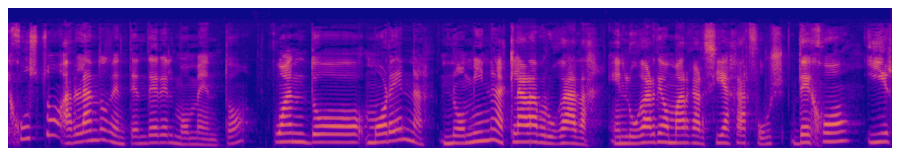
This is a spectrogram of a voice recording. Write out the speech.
justo hablando de entender el momento, cuando Morena nomina a Clara Brugada en lugar de Omar García Harfush, dejó ir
